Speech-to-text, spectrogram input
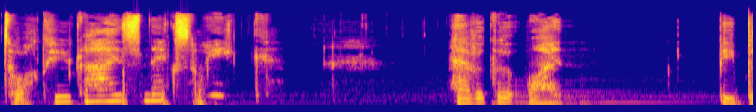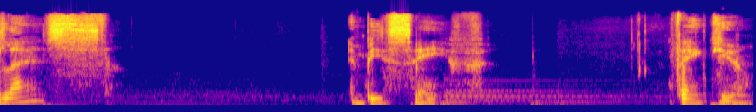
talk to you guys next week. Have a good one. Be blessed and be safe. Thank you.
